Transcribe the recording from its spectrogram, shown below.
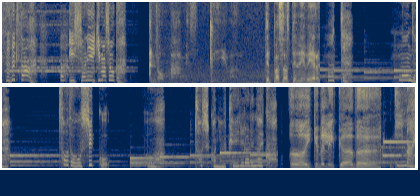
鈴木さん。一緒に行きましょうか。No mames. Te pasaste de verga. 待ってなんでただおしっこうわ確かに受け入れられないか Ay, qué delicada. 今引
